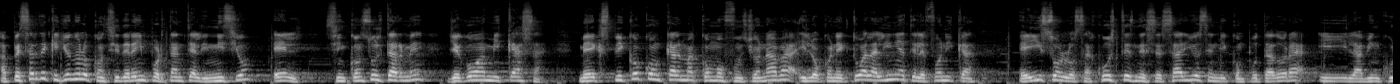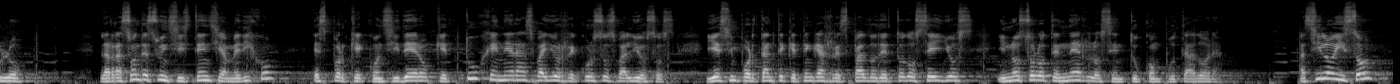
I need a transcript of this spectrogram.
A pesar de que yo no lo consideré importante al inicio, él, sin consultarme, llegó a mi casa, me explicó con calma cómo funcionaba y lo conectó a la línea telefónica e hizo los ajustes necesarios en mi computadora y la vinculó. La razón de su insistencia, me dijo, es porque considero que tú generas varios recursos valiosos y es importante que tengas respaldo de todos ellos y no solo tenerlos en tu computadora. Así lo hizo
